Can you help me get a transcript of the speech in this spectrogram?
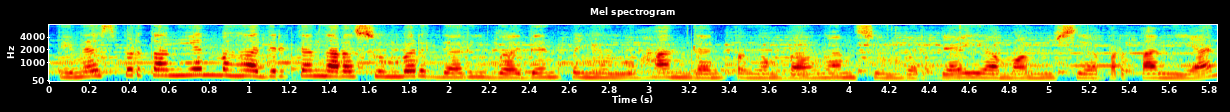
Dinas Pertanian menghadirkan narasumber dari Badan Penyuluhan dan Pengembangan Sumber Daya Manusia Pertanian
